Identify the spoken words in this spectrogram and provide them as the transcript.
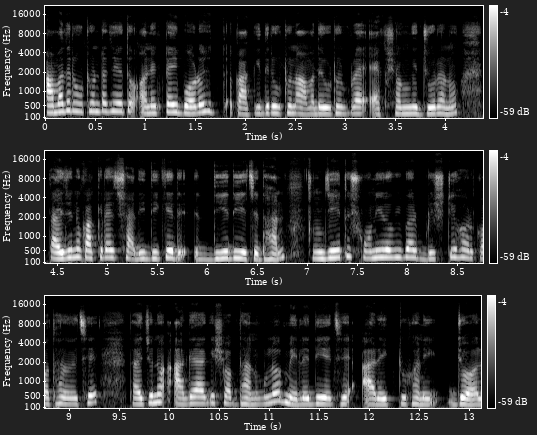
আমাদের উঠোনটা যেহেতু অনেকটাই বড়, কাকিদের উঠোন, আমাদের উঠোন প্রায় একসঙ্গে জোড়ানো। তাই জন্য কাকিরা চারিদিকে দিয়ে দিয়েছে ধান। যেহেতু শনি, রবিবার বৃষ্টি হওয়ার কথা রয়েছে, তাই জন্য আগে আগে সব ধানগুলো মেলে দিয়েছে। আর একটুখানি জল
